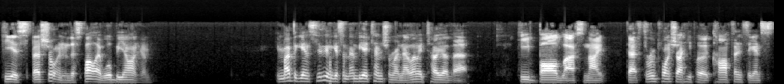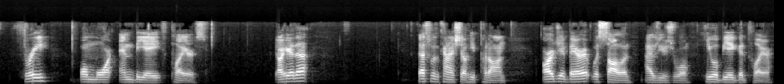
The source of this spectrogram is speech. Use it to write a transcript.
He is special, and the spotlight will be on him. He might begin. He's gonna get some NBA attention right now. Let me tell you that. He balled last night. That three-point shot he put with confidence against three or more NBA players. Y'all hear that? That's what the kind of show he put on. RJ Barrett was solid, as usual. He will be a good player.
